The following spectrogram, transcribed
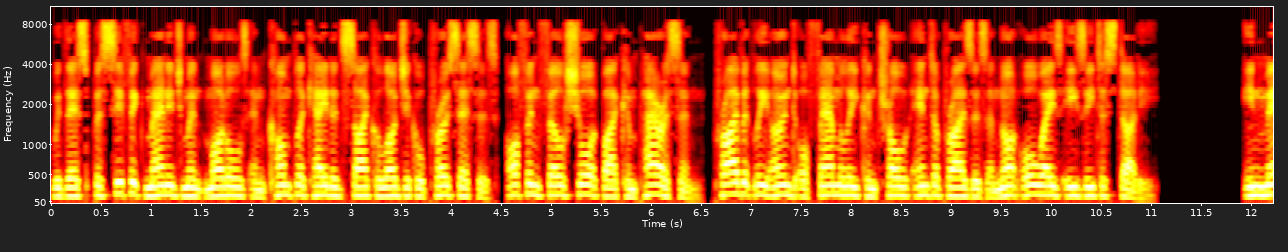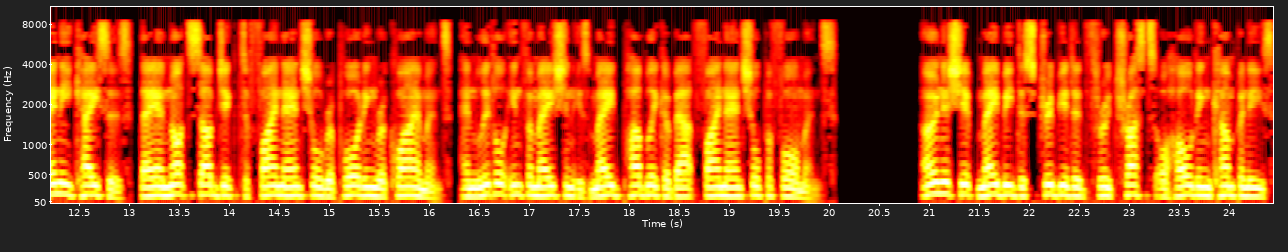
with their specific management models and complicated psychological processes, often fell short by comparison. Privately owned or family-controlled enterprises are not always easy to study. In many cases, they are not subject to financial reporting requirements, and little information is made public about financial performance. Ownership may be distributed through trusts or holding companies,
